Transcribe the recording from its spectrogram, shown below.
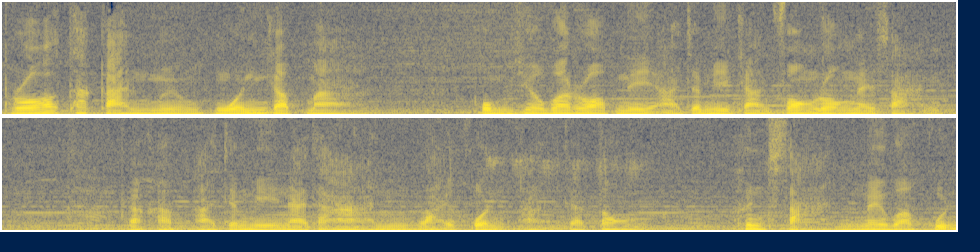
เพราะถ้าการเมืองหวนกลับมา ผมเชื่อว่ารอบนี้อาจจะมีการฟ้องร้องในศาลค่ะนะครับอาจจะมีนายทหารหลายคนอาจจะต้องขึ้นศาลไม่ว่าคุณ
